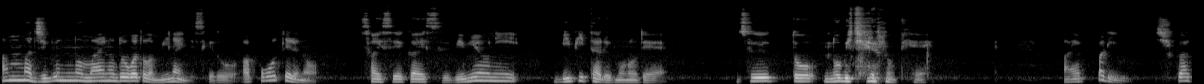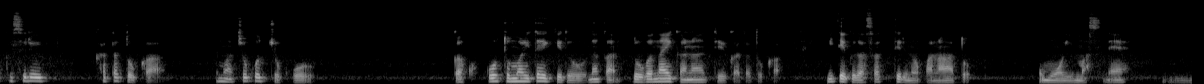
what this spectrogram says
あんま自分の前の動画とか見ないんですけど、アポホテルの再生回数微妙にビビたるもので、ずっと伸びてるので あやっぱり宿泊する方とか、まあ、ちょこちょこがここ泊まりたいけどなんか動画ないかなっていう方とか見てくださってるのかなと思いますね。うん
